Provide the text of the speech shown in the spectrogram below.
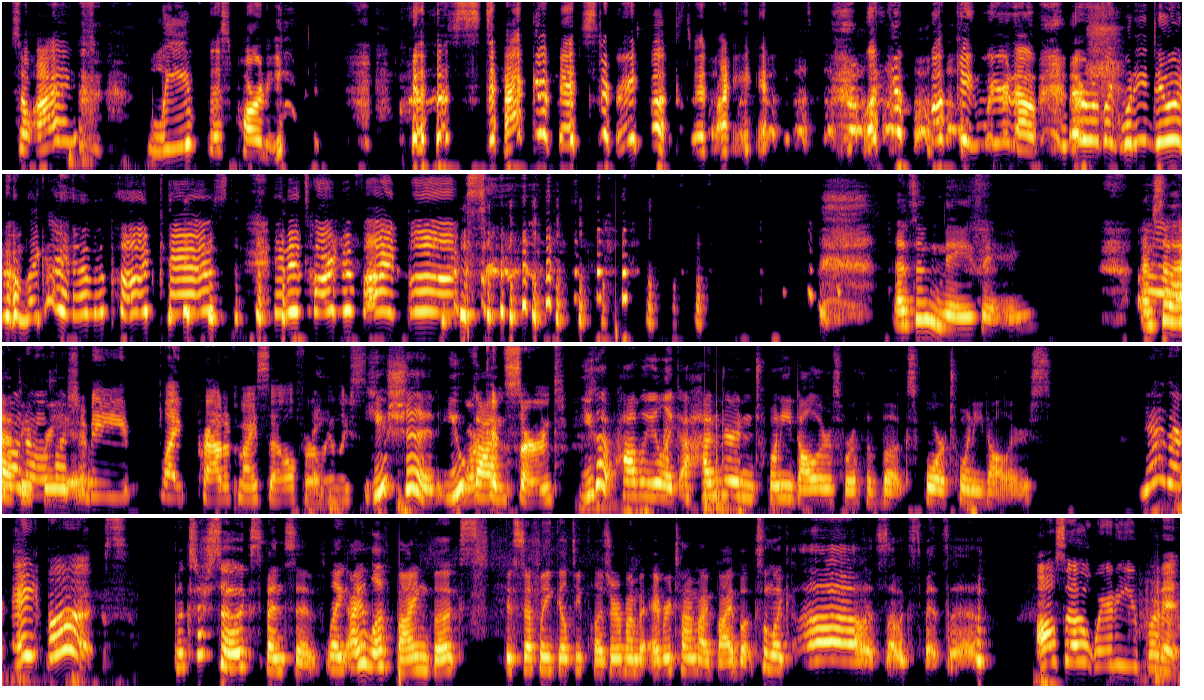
so I leave this party with a stack of history books in my hand. Like a fucking weirdo. Everyone's like, what are you doing? I'm like, I have a podcast and it's hard to find books. That's amazing. I'm so Uh, I happy don't know for if you. I should be like proud of myself or really You should. You got concerned. you got probably like a hundred and twenty dollars worth of books for twenty dollars. Yeah, they're eight books. Books are so expensive. Like I love buying books. It's definitely a guilty pleasure but every time I buy books, I'm like, oh, it's so expensive. Also, where do you put it?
